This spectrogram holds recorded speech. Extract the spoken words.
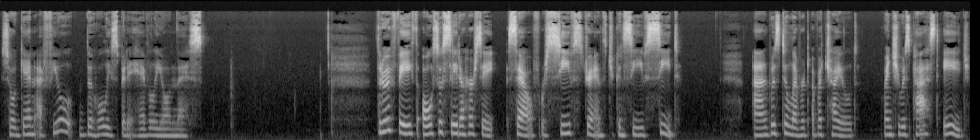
So again, I feel the Holy Spirit heavily on this through faith, also Sarah herself received strength to conceive seed and was delivered of a child when she was past age,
